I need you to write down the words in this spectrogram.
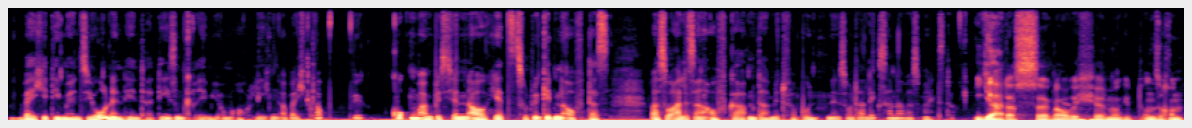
welche Dimensionen hinter diesem Gremium auch liegen. Aber ich glaube, wir gucken mal ein bisschen auch jetzt zu Beginn auf das, was so alles an Aufgaben damit verbunden ist. Und Alexander, was meinst du? Ja, das äh, glaube ich, äh, gibt unseren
